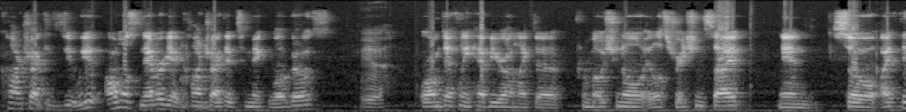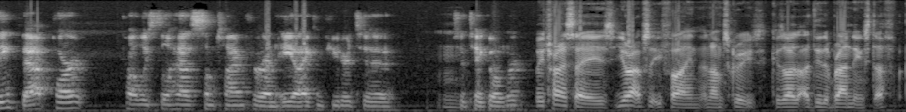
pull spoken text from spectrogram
contracted to do, we almost never get contracted to make logos. Yeah. or I'm definitely heavier on like the promotional illustration side. And so I think that part probably still has some time for an AI computer to Mm. to take over. What you're trying to say is you're absolutely fine and I'm screwed because I, I do the branding stuff.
